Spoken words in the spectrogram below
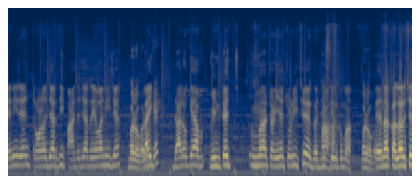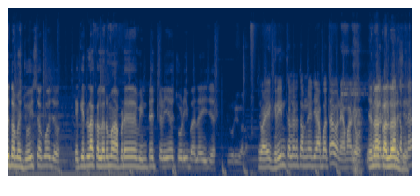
જેની રેન્જ ત્રણ હજારથી પાંચ હજાર રહેવાની છે. બરોબર લાઈક ધારો કે આ વિન્ટેજમાં ચણિયા ચોળી છે ગજી. સિલ્કમાં બરોબર. એના કલર છે તમે જોઈ શકો છો. કે કેટલા કલરમાં આપણે વિન્ટેજ ચણિયા ચોળી બનાવી છે? જો એ ગ્રીન કલર તમને જે આ બતાવ્યો ને એમાં જો એના કલર છે. તમને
